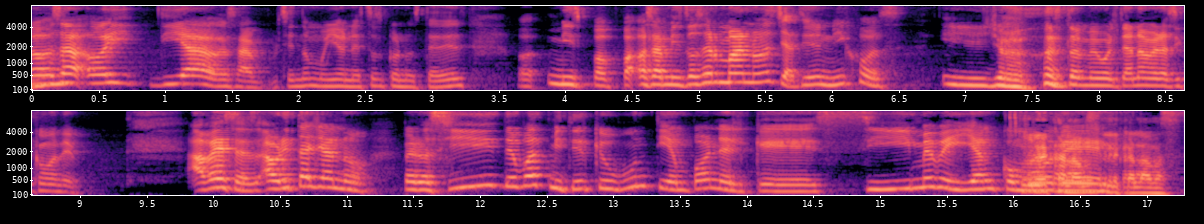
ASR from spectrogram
O sea, hoy día, o sea, siendo muy honestos con ustedes, mis papás, o sea, mis dos hermanos ya tienen hijos y yo hasta me voltean a ver así como de, a veces, ahorita ya no, pero sí debo admitir que hubo un tiempo en el que sí me veían como Tú le calabas de... y le calabas.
